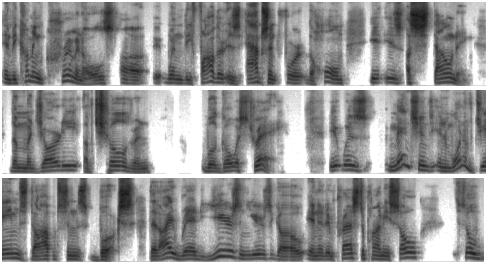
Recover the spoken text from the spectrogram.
and becoming criminals uh, when the father is absent for the home, it is astounding. The majority of children will go astray. It was mentioned in one of James Dobson's books that I read years and years ago, and it impressed upon me so so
